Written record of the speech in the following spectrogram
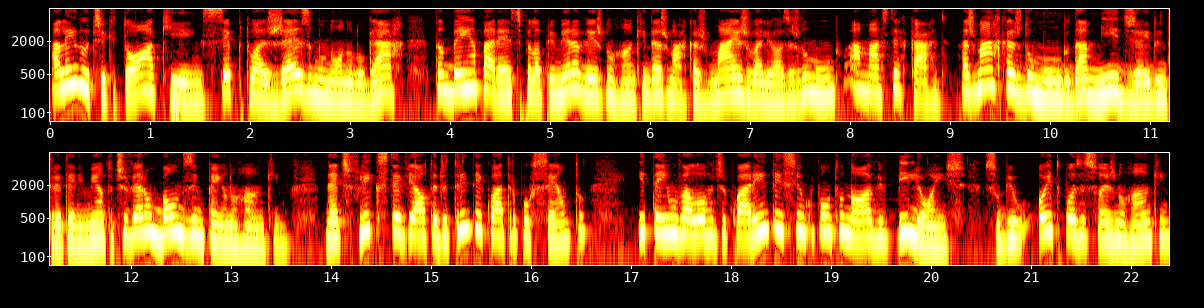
Além do TikTok, em 79º lugar, também aparece pela primeira vez no ranking das marcas mais valiosas do mundo, a Mastercard. As marcas do mundo da mídia e do entretenimento tiveram bom desempenho no ranking. Netflix teve alta de 34% e tem um valor de 45,9 bilhões. Subiu oito posições no ranking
